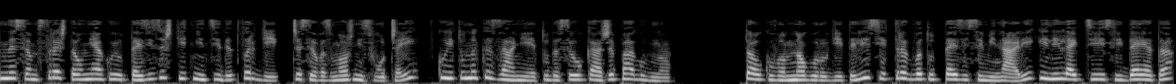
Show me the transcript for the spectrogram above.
Не съм срещал някой от тези защитници да твърди, че са възможни случаи, в които наказанието да се окаже пагубно. Толкова много родители си тръгват от тези семинари или лекции с идеята,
